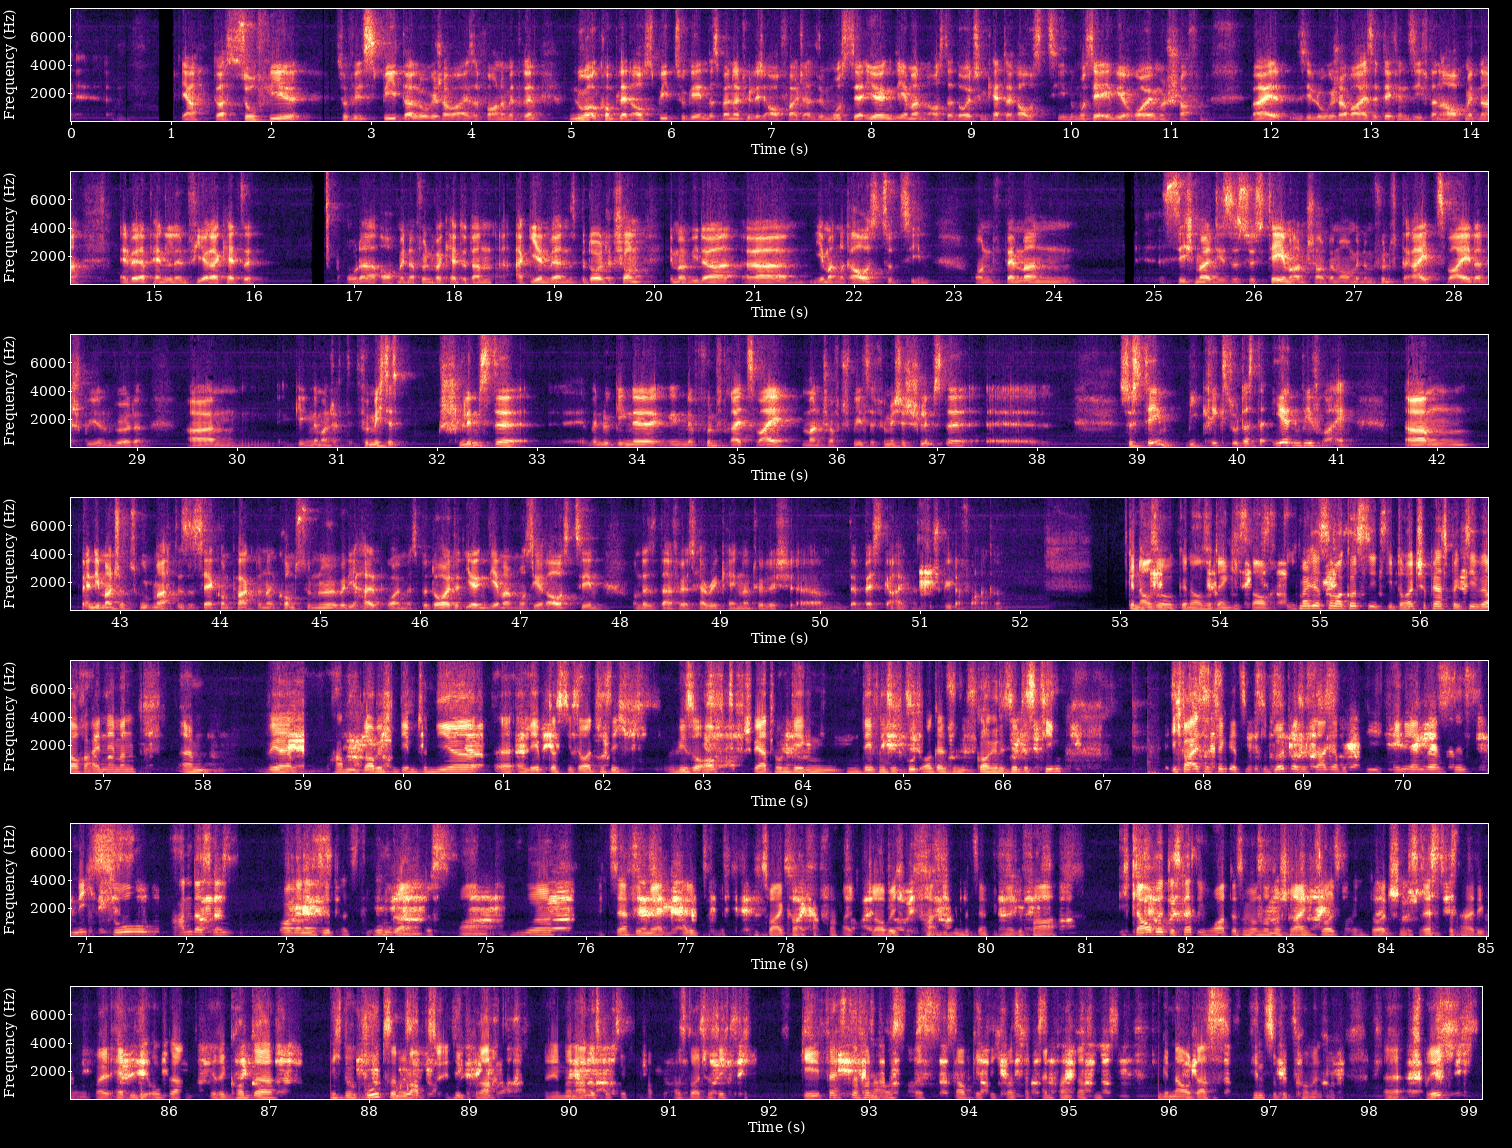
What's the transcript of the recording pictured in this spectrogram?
ja, du hast so viel, so viel Speed da logischerweise vorne mit drin. Nur komplett auf Speed zu gehen, das wäre natürlich auch falsch. Also du musst ja irgendjemanden aus der deutschen Kette rausziehen. Du musst ja irgendwie Räume schaffen, weil sie logischerweise defensiv dann auch mit einer entweder pendelnden Viererkette oder auch mit einer Fünferkette dann agieren werden. Das bedeutet schon, immer wieder äh, jemanden rauszuziehen. Und wenn man sich mal dieses System anschaut, wenn man auch mit einem 5-3-2 dann spielen würde, ähm, gegen eine Mannschaft. Für mich das Schlimmste, wenn du gegen eine, gegen eine 5-3-2-Mannschaft spielst, ist für mich das schlimmste äh, System. Wie kriegst du das da irgendwie frei? Ähm, wenn die Mannschaft es gut macht, ist es sehr kompakt und dann kommst du nur über die Halbräume. Das bedeutet, irgendjemand muss sie rausziehen und das, dafür ist Harry Kane natürlich ähm, der bestgeeignete Spieler vorne drin. Genauso, genauso denke ich es auch. Ich möchte jetzt nochmal kurz die, die deutsche Perspektive auch einnehmen. Ähm, wir haben, glaube ich, in dem Turnier äh, erlebt, dass die Deutschen sich wie so oft schwer tun gegen ein defensiv gut organisiertes Team. Ich weiß, es klingt jetzt ein bisschen blöd, was ich sage, aber die Engländer sind nicht so anders organisiert als die Ungarn das waren. Nur mit sehr viel mehr Qualität im Zweikampfverhalten, glaube ich, und vor allem mit sehr viel mehr Gefahr ich glaube, das Wort, das wir uns unterstreichen sollten in Deutschen, ist Restverteidigung. Weil hätten die Ungarn ihre Konter nicht nur gut, sondern überhaupt zu Ende gebracht, dann hätten wir ein anderes Problem gehabt aus deutscher Sicht. Ich gehe fest davon aus, dass Southgate sich was hat einfallen lassen, um genau das hinzubekommen. Äh, sprich,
